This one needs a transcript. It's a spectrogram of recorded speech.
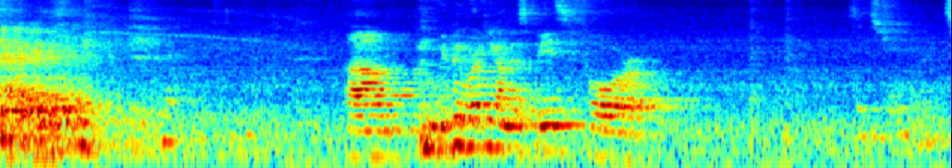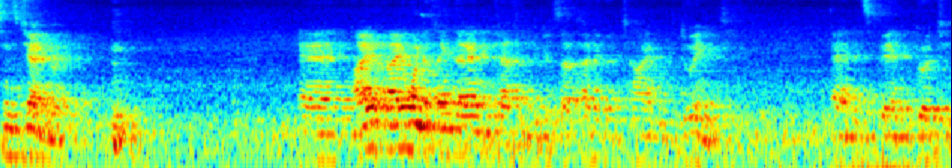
continuing. Um, we've been working on this piece for Since January. since January. And I, I want to thank Diane and Katharine because I've had a good time doing it. And it's been good to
